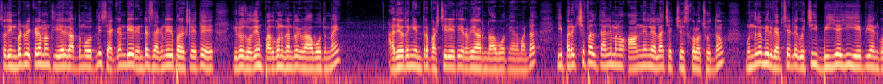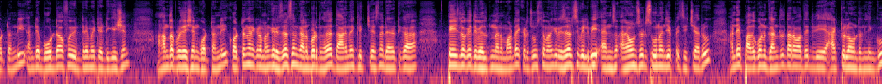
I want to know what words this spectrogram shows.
సో దీన్ని బట్టి ఇక్కడ మనకు క్లియర్గా అర్థమవుతుంది. Second year inter second year పరీక్షలు అయితే ఈరోజు ఉదయం పదకొండు గంటలకు రాబోతున్నాయి. అదేవిధంగా ఇంటర్ ఫస్ట్ ఇయర్ అయితే ఇరవై ఆరు రాబోతున్నాయి అనమాట ఈ పరీక్ష ఫలితాన్ని మనం ఆన్లైన్లో ఎలా చెక్ చేసుకోవాలో చూద్దాం. ముందుగా మీరు వెబ్సైట్లోకి వచ్చి బీఏఈ ఏపీ అని కొట్టండి. అంటే board of intermediate education Andhra Pradesh అని కొట్టండి. కొట్టగానే ఇక్కడ మనకి రిజల్ట్స్ అని కనబడుతుంది కదా. దాని మీద క్లిక్ చేసినా డైరెక్ట్గా పేజ్లోకి అయితే వెళ్తుంది అనమాట ఇక్కడ చూస్తే మనకి results will be announced soon అని చెప్పేసి ఇచ్చారు. అంటే పదకొండు గంటల తర్వాత ఇది యాక్టివ్లో ఉంటుంది లింకు.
